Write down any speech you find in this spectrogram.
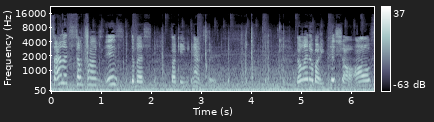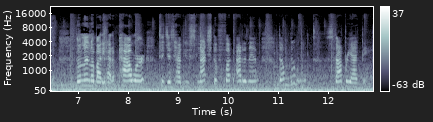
Silence sometimes is the best fucking answer. Don't let nobody piss y'all off. Don't let nobody have the power to just have you snatch the fuck out of them. Don't do it. Stop reacting.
